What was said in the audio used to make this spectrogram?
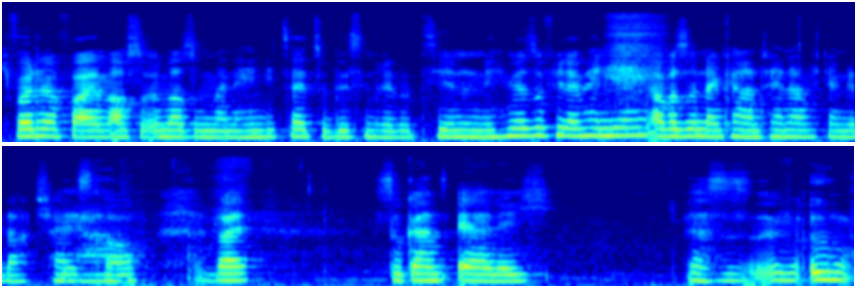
Ich wollte vor allem auch so immer so meine Handyzeit so ein bisschen reduzieren und nicht mehr so viel am Handy hängen. Aber so in der Quarantäne habe ich dann gedacht, scheiß ja. drauf. Weil, so ganz ehrlich, das ist irgend,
